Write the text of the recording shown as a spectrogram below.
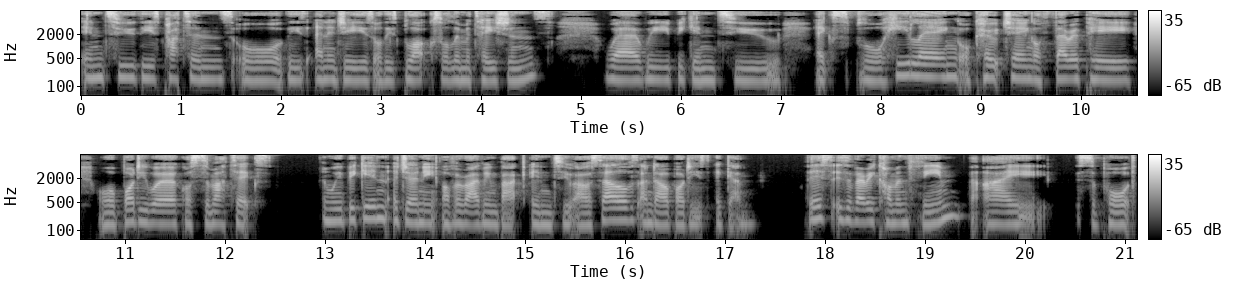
into these patterns or these energies or these blocks or limitations where we begin to explore healing or coaching or therapy or body work or somatics. And we begin a journey of arriving back into ourselves and our bodies again. This is a very common theme that I support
